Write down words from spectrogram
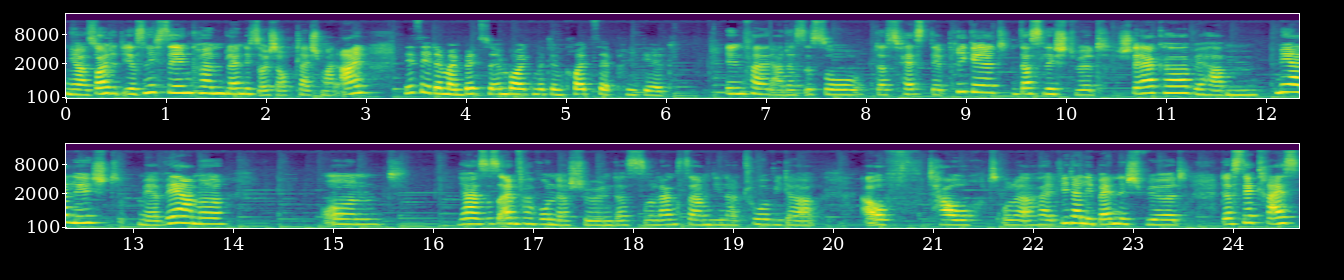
ja, solltet ihr es nicht sehen können, blende ich es euch auch gleich mal ein. Hier seht ihr mein Bild zu Imbolg mit dem Kreuz der Brigit. Jedenfalls, ja, das ist so das Fest der Brigit. Das Licht wird stärker, wir haben mehr Licht, mehr Wärme und ja, es ist einfach wunderschön, dass so langsam die Natur wieder auftaucht oder halt wieder lebendig wird, dass der Kreis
